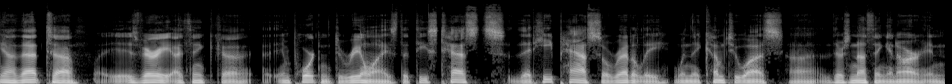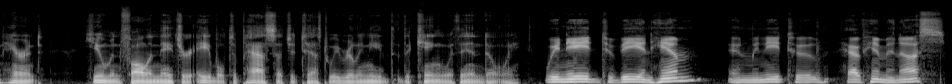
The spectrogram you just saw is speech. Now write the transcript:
Yeah, that uh, is very, I think, uh, important to realize that these tests that he passed so readily, when they come to us, uh, there's nothing in our inherent human fallen nature able to pass such a test. We really need the king within, don't we? We need to be in him, and we need to have him in us.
